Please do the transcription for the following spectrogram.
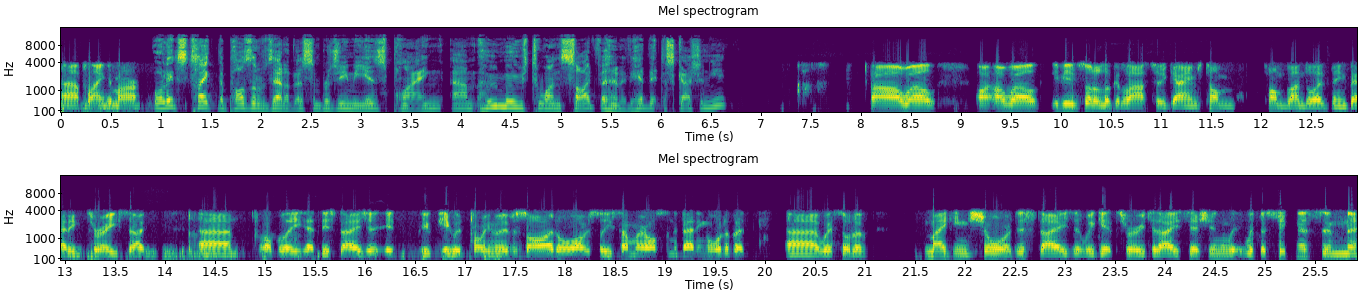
uh, playing tomorrow. Well, let's take the positives out of this and presume he is playing. Um, who moves to one side for him? Have you had that discussion yet? Oh well, I, I, well, if you sort of look at the last two games, Tom Tom Blundell has been batting three, so um, probably at this stage it, it, he would probably move aside, or obviously somewhere else in the batting order. But uh, we're sort of making sure at this stage that we get through today's session with, with the sickness and the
